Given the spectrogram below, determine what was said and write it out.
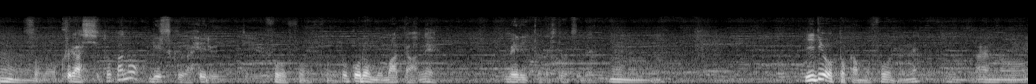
んうん。そのクラッシュとかのリスクが減るっていうところもまたねメリットの一つで、うん。医療とかもそうだね。あの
